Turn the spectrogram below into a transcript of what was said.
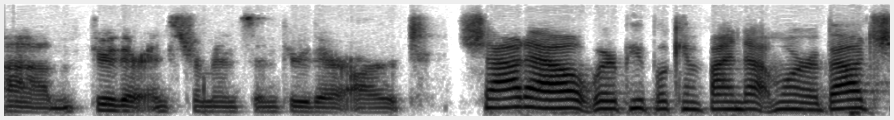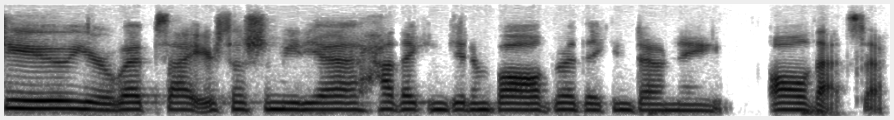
um, through their instruments and through their art. Shout out where people can find out more about you, your website, your social media, how they can get involved, where they can donate, all that stuff.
